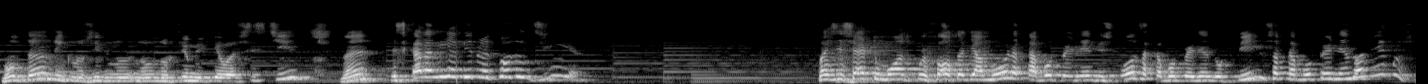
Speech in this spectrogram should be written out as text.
Voltando, inclusive, no, no, no, filme que eu assisti, né? esse cara lia a Bíblia todo dia. Mas, de certo modo, por falta de amor, acabou perdendo esposa, acabou perdendo filhos, acabou perdendo amigos.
